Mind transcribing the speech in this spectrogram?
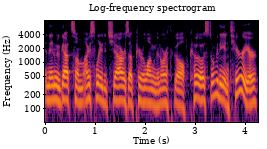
And then we've got some isolated showers up here along the North Gulf Coast. Over the interior,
